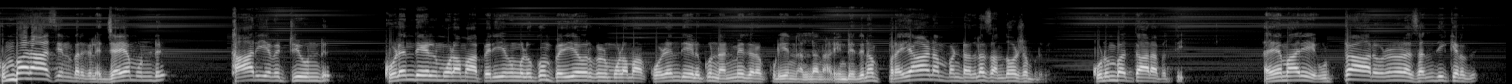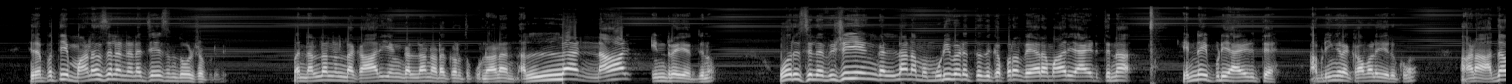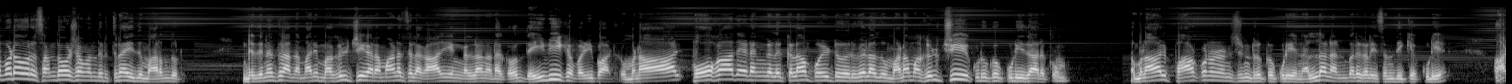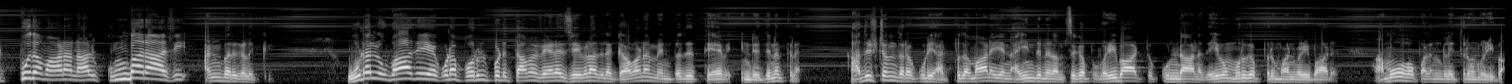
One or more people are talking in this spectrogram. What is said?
கும்பராசி என்பர்களே ஜெயம் உண்டு காரிய வெற்றி உண்டு. குழந்தைகள் மூலமாக பெரியவங்களுக்கும் பெரியவர்கள் மூலமாக குழந்தைகளுக்கும் நன்மை தரக்கூடிய நல்ல நாள். இன்றைய தினம் பிரயாணம் பண்ணுறதுல சந்தோஷப்படுவேன். குடும்பத்தாரை பற்றி அதே மாதிரி உற்றார் உறவினரை சந்திக்கிறது. இதை பற்றி மனசில் நினச்சே சந்தோஷப்படுவேன். இப்போ நல்ல நல்ல காரியங்கள்லாம் நடக்கிறதுக்கு உண்டான நல்ல நாள் இன்றைய தினம். ஒரு சில விஷயங்கள்லாம் நம்ம முடிவெடுத்ததுக்கப்புறம் வேறு மாதிரி ஆயிடுத்துன்னா என்ன இப்படி ஆயிடுத்தே? அப்படிங்கிற கவலை இருக்கும். ஆனால் அதை விட ஒரு சந்தோஷம் வந்துடுச்சுன்னா இது மறந்துடும். இந்த தினத்தில் அந்த மாதிரி மகிழ்ச்சிகரமான சில காரியங்கள்லாம் நடக்கும் தெய்வீக வழிபாடு. ரொம்ப நாள் போகாத இடங்களுக்கெல்லாம் போயிட்டு வருவேன் அது மன மகிழ்ச்சியை கொடுக்கக்கூடியதாக இருக்கும். ரொம்ப நாள் பார்க்கணும்னு நினச்சிட்டு இருக்கக்கூடிய நல்ல நண்பர்களை சந்திக்கக்கூடிய அற்புதமான நாள் கும்பராசி அன்பர்களுக்கு. உடல் உபாதையை கூட பொருட்படுத்தாமல் வேலை செய்வதில் அதில் கவனம் என்பது தேவை. இன்றைய தினத்தில் அதிர்ஷ்டம் தரக்கூடிய அற்புதமான என் ஐந்து நிறம் சிகப்பு வழிபாட்டுக்குண்டான தெய்வம் முருகப்பெருமான் வழிபாடு. அமோக பலன்களை தரும் வழிபாடு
